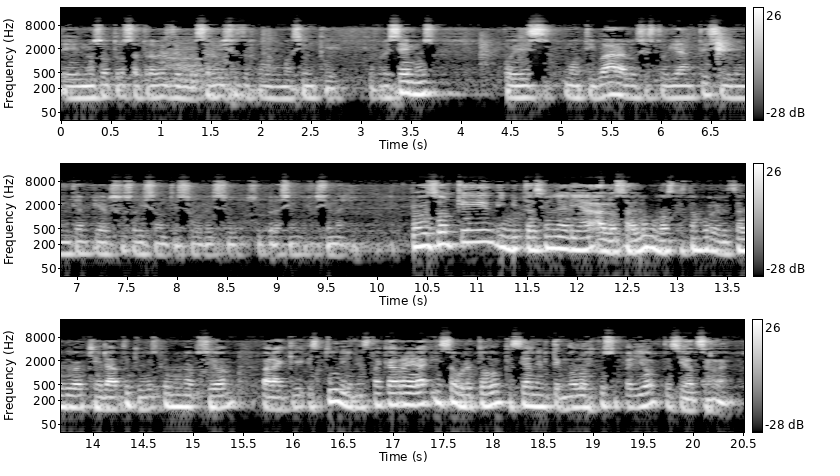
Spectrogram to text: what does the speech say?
eh, nosotros a través de los servicios de formación que, ofrecemos, pues motivar a los estudiantes y obviamente ampliar sus horizontes sobre su superación profesional. Profesor, ¿qué invitación le haría a los alumnos que están por regresar de bachillerato y que buscan una opción para que estudien esta carrera y sobre todo que sean el tecnológico superior de Ciudad Cerdán?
